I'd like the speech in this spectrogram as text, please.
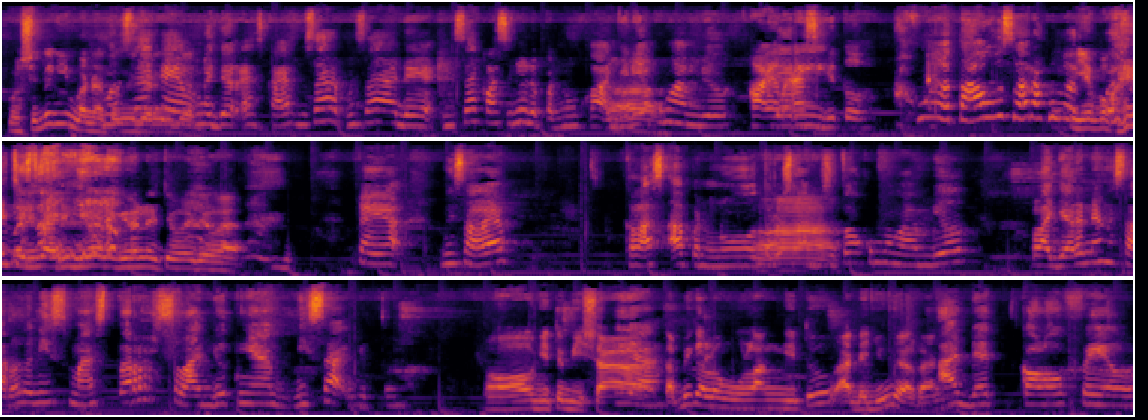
Maksudnya gimana tuh maksudnya kayak ngejar SKS misalnya misalnya ada misalnya kelas ini udah penuh kak. Jadi Ah. aku ngambil KLS dari gitu. Aku nggak tahu Sar. Aku nggak Iya tahu pokoknya ceritain gimana gimana? Coba coba. kayak misalnya kelas A penuh terus Ah. abis itu aku mau ngambil pelajaran yang seharusnya di semester selanjutnya bisa gitu Oh gitu bisa. Iya. Tapi kalau ngulang gitu ada juga kan? ada kalau fail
